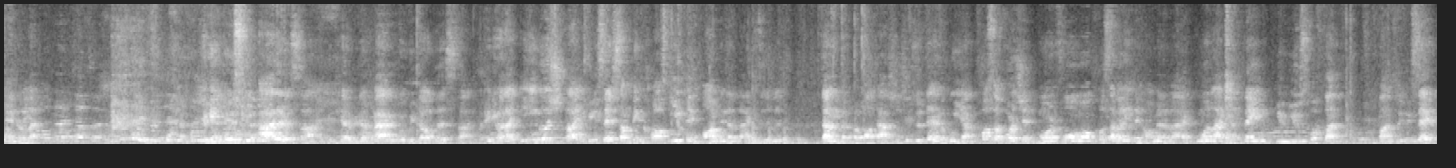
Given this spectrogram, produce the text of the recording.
and a leg。You can use the other side to carry the bag, but without this side. But anyway, like in English, like if you say something cost you an arm and a leg，只是让你的荷包大失血，就是这两个不一样。Cost a fortune, more formal. Cost somebody an arm and a leg, more like a thing you use for fun. For fun. So if you say,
